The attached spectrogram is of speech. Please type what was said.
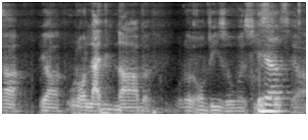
Ja, ja, oder Landnahme oder irgendwie sowas hieß Ja. das, ja.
